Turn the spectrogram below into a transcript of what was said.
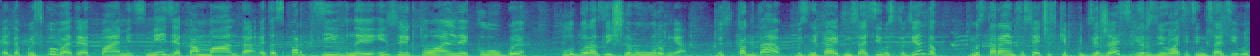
Это поисковый отряд «Память», медиакоманда, это спортивные, интеллектуальные клубы, клубы различного уровня. То есть, когда возникает инициатива студентов, мы стараемся всячески поддержать и развивать эти инициативы.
